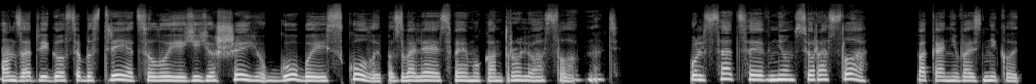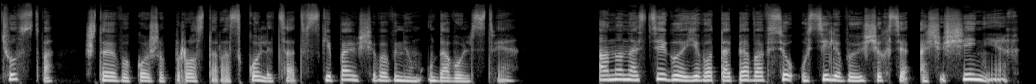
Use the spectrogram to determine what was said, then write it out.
Он задвигался быстрее, целуя ее шею, губы и скулы, позволяя своему контролю ослабнуть. Пульсация в нем все росла, пока не возникло чувство, что его кожа просто расколется от вскипающего в нем удовольствия. Оно настигло его, топя во все усиливающихся ощущениях,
